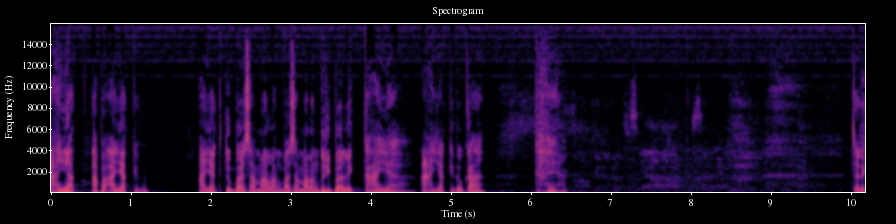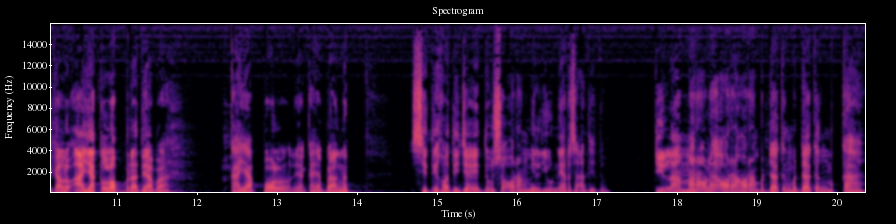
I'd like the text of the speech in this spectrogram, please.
ayak, apa ayak itu? Ayak itu bahasa Malang, bahasa Malang itu dibalik kaya, ayak itu kah? Kaya. Jadi kalau ayak lob berarti apa? Kaya pol, yang kaya banget. Siti Khadijah itu seorang miliuner saat itu dilamar oleh orang-orang pedagang-pedagang Mekah.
